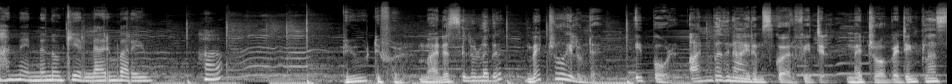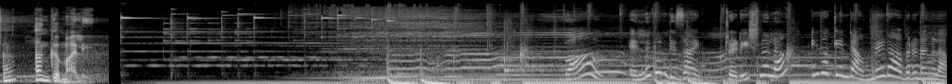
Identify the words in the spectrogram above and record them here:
അന്ന് എന്നെ നോക്കി എല്ലാവരും പറയും ഹാ? ബ്യൂട്ടിഫുൾ മനസ്സിലുള്ളത് മെട്രോയിലുണ്ട്. ഇപ്പോൾ അൻപതിനായിരം സ്ക്വയർ ഫീറ്റിൽ Metro Wedding Plaza Angamaly. Wow elegant design. ട്രഡീഷണലാ? ഇതൊക്കെ എന്റെ അമ്മയുടെ ആഭരണങ്ങളാ.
